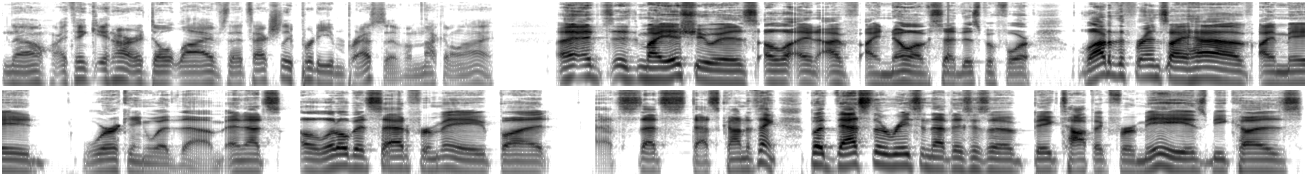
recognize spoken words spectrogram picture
no, I think in our adult lives, that's actually pretty impressive. I'm not gonna lie. Uh, it's, it, my issue is a lot, and I've I know I've said this before. A lot of the friends I have, I made working with them. And that's a little bit sad for me, but that's that's that's kind of thing. But that's the reason that this is a big topic for me is because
